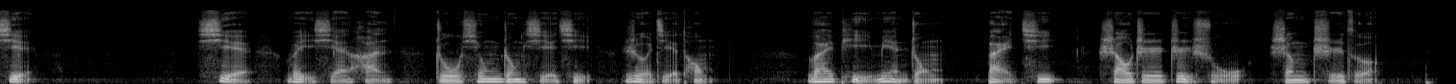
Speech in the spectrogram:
谢，谢味咸寒，主胸中邪气，热解痛，歪僻面肿，败期，烧之至暑，生迟则。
